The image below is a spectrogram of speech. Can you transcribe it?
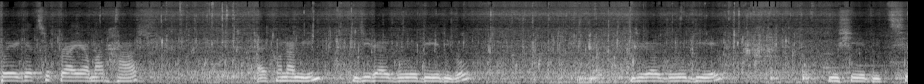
হয়ে গেছে প্রায় আমার হাঁস। এখন আমি জিরার গুঁড়ো দিয়ে দিব। জিরার গুঁড়ো দিয়ে মিশিয়ে দিচ্ছি।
